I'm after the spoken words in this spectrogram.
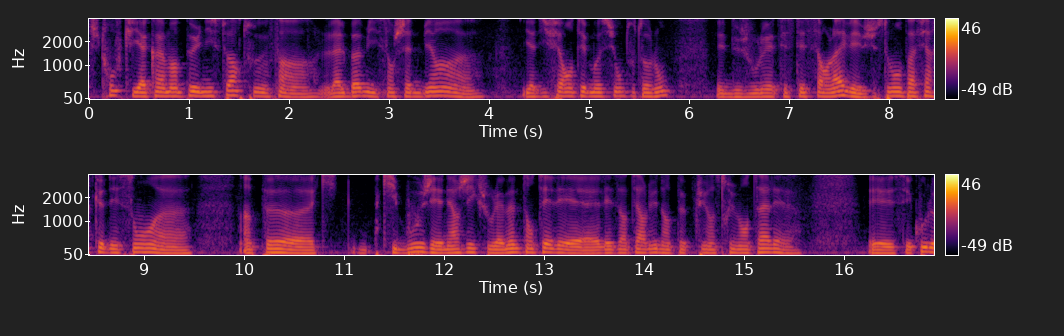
je trouve qu'il y a quand même un peu une histoire. Enfin, l'album il s'enchaîne bien. euh, il y a différentes émotions tout au long. Et je voulais tester ça en live et justement pas faire que des sons euh, un peu euh, qui, qui bougent et énergiques. Je voulais même tenter les, les interludes un peu plus instrumentales. Et, et c'est cool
